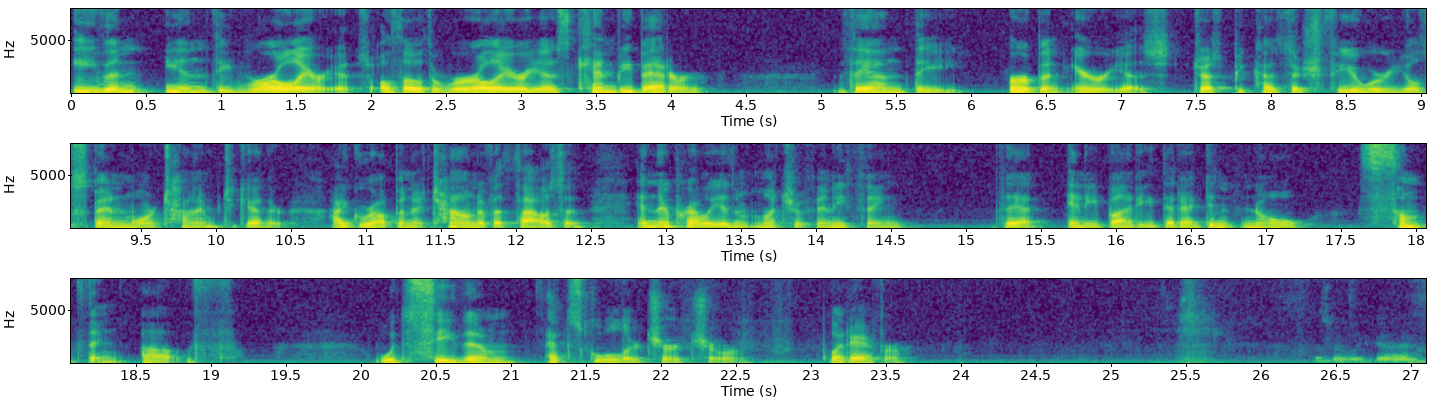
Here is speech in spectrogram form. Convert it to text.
even in the rural areas, although the rural areas can be better than the urban areas just because there's fewer, you'll spend more time together. I grew up in a town of a thousand, and there probably isn't much of anything that anybody that I didn't know something of would see them at school or church or whatever. That's really good.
